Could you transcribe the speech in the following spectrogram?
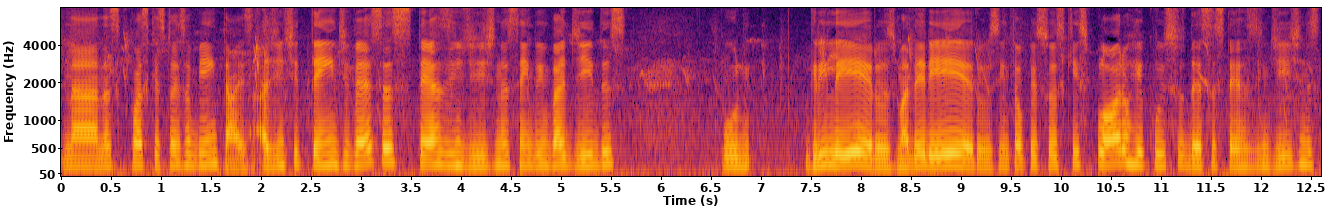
na, nas, com as questões ambientais. A gente tem diversas terras indígenas sendo invadidas por grileiros, madeireiros, então pessoas que exploram recursos dessas terras indígenas.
